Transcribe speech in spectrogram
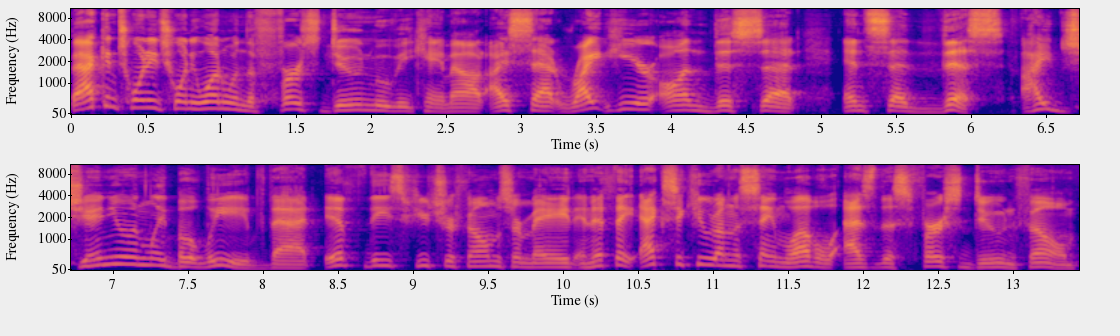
Back in 2021, when the first Dune movie came out, I sat right here on this set and said this. I genuinely believe that if these future films are made and if they execute on the same level as this first Dune film,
